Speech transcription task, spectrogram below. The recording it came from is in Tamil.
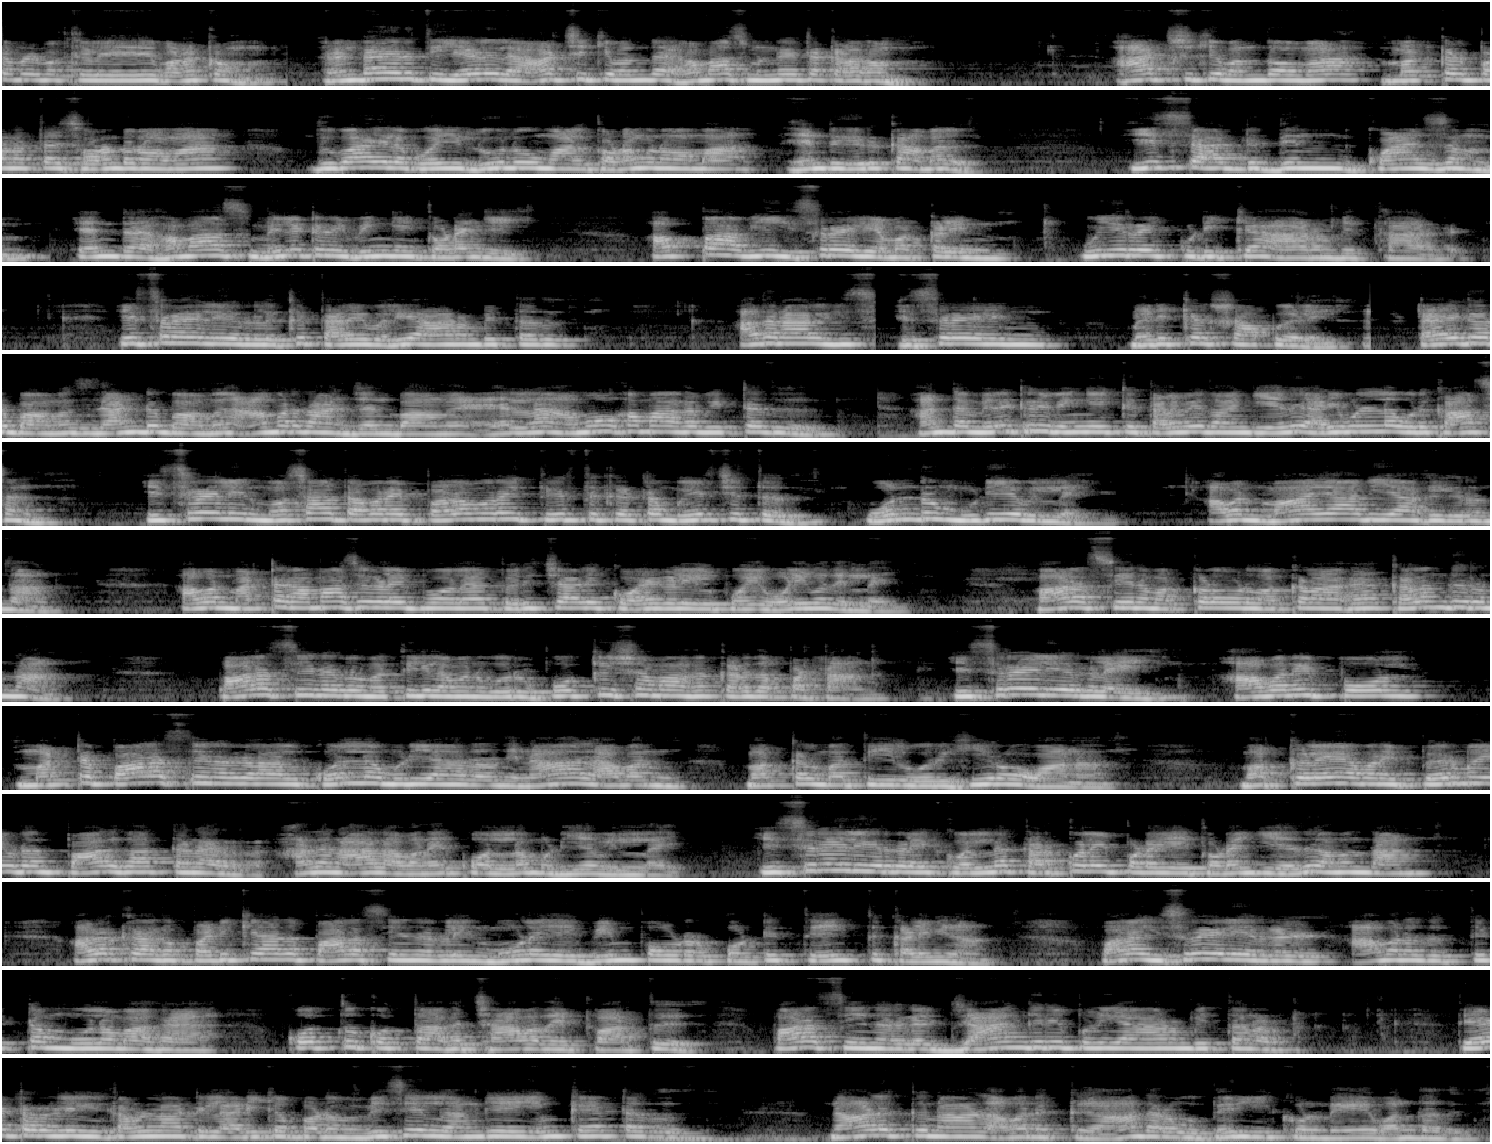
தமிழ் மக்களே வணக்கம். ரெண்டாயிரத்தி ஏழில் ஆட்சிக்கு வந்த ஹமாஸ் முன்னேற்ற கழகம். ஆட்சிக்கு வந்தோமா? மக்கள் பணத்தை சுரண்டனோமா? துபாயில் போய் லூலு மால் தொடங்கினோமா? என்று இருக்காமல் இஸ் அட் தின் குவாசம் என்ற ஹமாஸ் மிலிட்டரி விங்கை தொடங்கி அப்பாவி இஸ்ரேலிய மக்களின் உயிரை குடிக்க ஆரம்பித்தார்கள். இஸ்ரேலியர்களுக்கு தலைவலி ஆரம்பித்தது. அதனால் இஸ் இஸ்ரேலின் மெடிக்கல் ஷாப்புகளில் டைகர் பாம்பு ஜண்டு பாம்பு அமர்தாஞ்சன் பாம்பு எல்லாம் அமோகமாக விட்டது. அந்த மிலிட்டரி விங்கிக்கு தலைமை தாங்கியது அறிவுள்ள ஒரு காசன். இஸ்ரேலின் மொசாத் அவனை பலமுறை தீர்த்து கட்ட முயற்சித்தது. ஒன்றும் முடியவில்லை. அவன் மாயாவியாக இருந்தான். அவன் மற்ற ஹமாசுகளைப் போல பெருச்சாளி குகைகளில் போய் ஒளிவதில்லை. பாலஸ்தீன மக்களோடு மக்களாக கலந்திருந்தான். பாலஸ்தீனர்கள் மத்தியில் அவன் ஒரு பொக்கிஷமாக கருதப்பட்டான். இஸ்ரேலியர்களை அவனைப் போல் மற்ற பாலஸ்தீனர்களால் கொல்ல முடியாததினால் அவன் மக்கள் மத்தியில் ஒரு ஹீரோவானான் மக்களே அவனை பெருமையுடன் பாதுகாத்தனர். அதனால் அவனை கொல்ல முடியவில்லை. இஸ்ரேலியர்களை கொல்ல தற்கொலை படையை தொடங்கியது அவன்தான். அதற்காக படிக்காத பாலஸ்தீனர்களின் மூளையை விம் பவுடர் போட்டு தேய்த்து கழுவினான். பல இஸ்ரேலியர்கள் அவனது திட்டம் மூலமாக கொத்து கொத்தாக சாவதை பார்த்து பாலஸ்தீனர்கள் ஜாங்கிரி புழிய ஆரம்பித்தனர். தியேட்டர்களில் தமிழ்நாட்டில் அடிக்கப்படும் விசில் அங்கேயும் கேட்டது. நாளுக்கு நாள் அவனுக்கு ஆதரவு பெருகிக்கொண்டே வந்தது.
